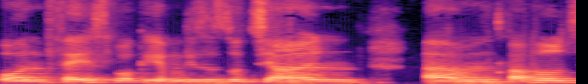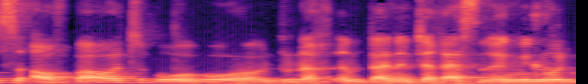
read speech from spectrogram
und Facebook eben diese sozialen ähm, Bubbles aufbaut, wo, wo du nach deinen Interessen irgendwie nur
